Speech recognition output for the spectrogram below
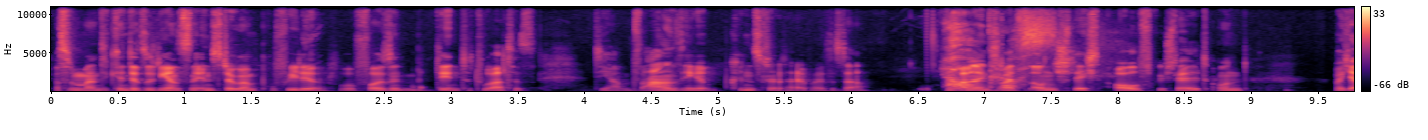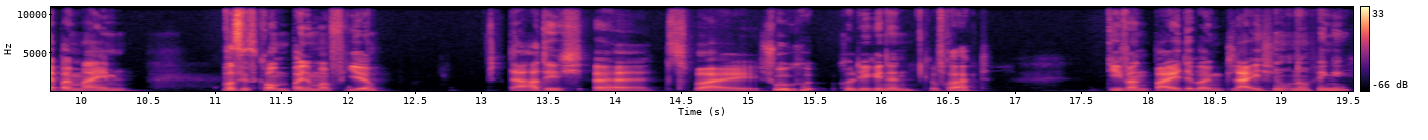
Also man kennt ja so die ganzen Instagram-Profile, wo voll sind mit den Tattoo-Artists. Die haben wahnsinnige Künstler teilweise da. Die haben den Kreis auch nicht schlecht aufgestellt. Und weil ich habe bei meinem, was jetzt kommt, bei Nummer 4, da hatte ich äh, zwei Schulkolleginnen gefragt. Die waren beide beim gleichen unabhängig.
